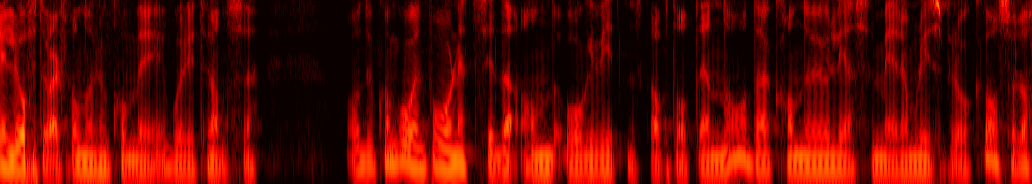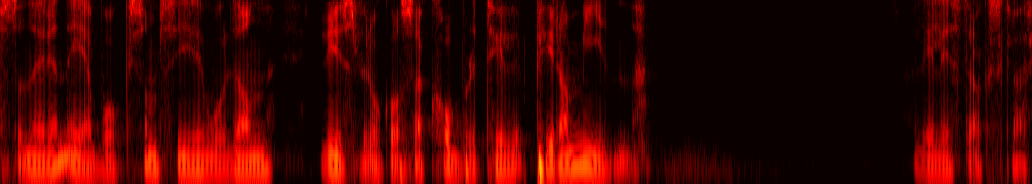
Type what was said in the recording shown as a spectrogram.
Veldig ofte, i hvert fall, når hun kommer, går i transe. Og Du kan gå inn på vår nettside andogvitenskap.no, og der kan du lese mer om lysspråket, og så laste ned en e-bok som sier hvordan lysspråket også er koblet til pyramidene. Lilly straks klar.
